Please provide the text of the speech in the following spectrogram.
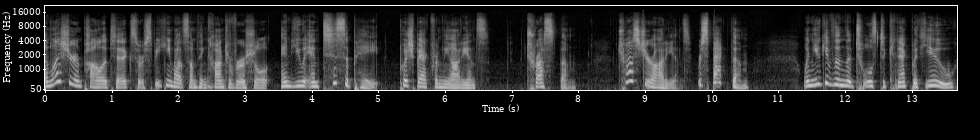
Unless you're in politics or speaking about something controversial and you anticipate pushback from the audience, trust them. Trust your audience, respect them. When you give them the tools to connect with you,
